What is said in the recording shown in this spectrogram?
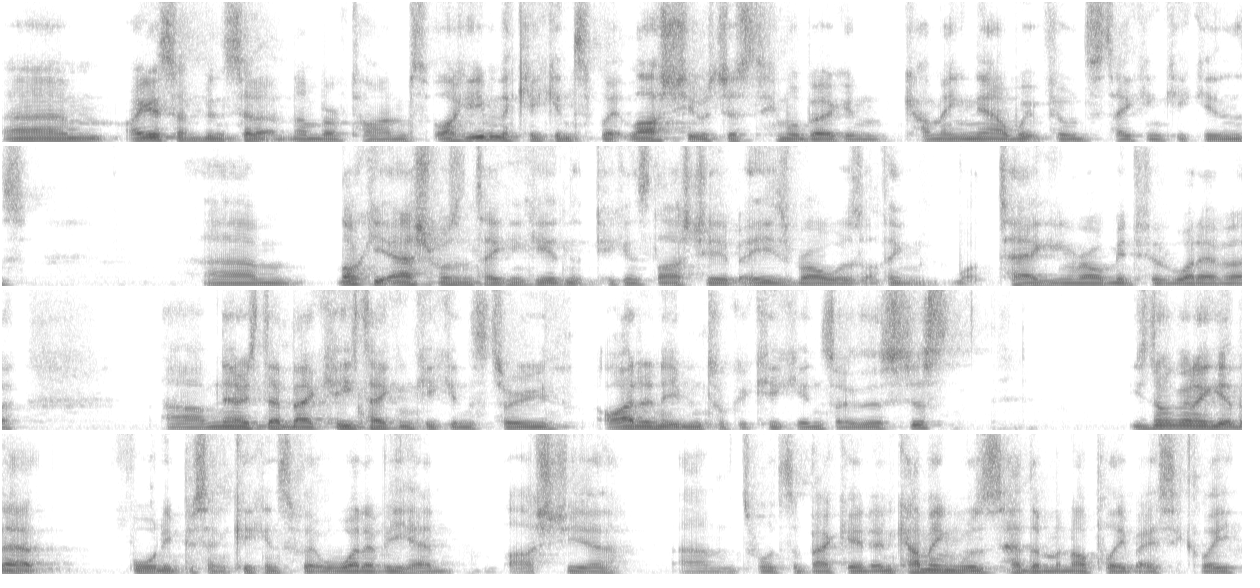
Um, I guess I've been said it a number of times. Like even the kick in split last year was just Himmelberg and Cumming. Now Whitfield's taking kick ins. Um, Lockie Ash wasn't taking kick-ins last year, but his role was, I think, what tagging role, midfield, whatever. Um, now he's dead back. He's taking kick-ins too. I didn't even took a kick-in, so there's just he's not going to get that forty percent kick-in split or whatever he had last year um, towards the back end. And Cumming was had the monopoly basically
